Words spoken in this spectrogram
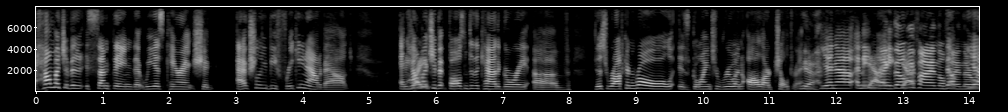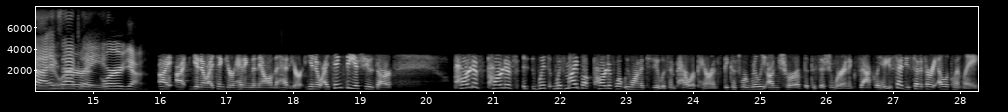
how much of it is something that we as parents should actually be freaking out about? And how Right. much of it falls into the category of this rock and roll is going to ruin all our children? Yeah. You know, I mean, Yeah. like, Like they'll yeah. be fine. They'll, They'll- find their yeah, way. Yeah, exactly. Or, yeah. I, I, you know, I think you're hitting the nail on the head here. You know, I think the issues are part of part of with with my book. Part of what we wanted to do was empower parents because we're really unsure of the position we're in. Exactly how you said. You said it very eloquently.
